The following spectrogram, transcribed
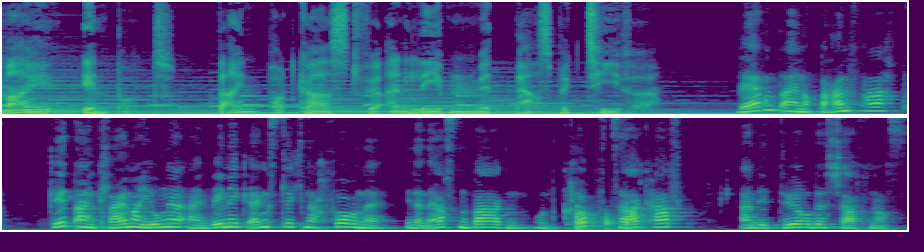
My Input, dein Podcast für ein Leben mit Perspektive. Während einer Bahnfahrt geht ein kleiner Junge ein wenig ängstlich nach vorne in den ersten Wagen und klopft zaghaft an die Tür des Schaffners.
